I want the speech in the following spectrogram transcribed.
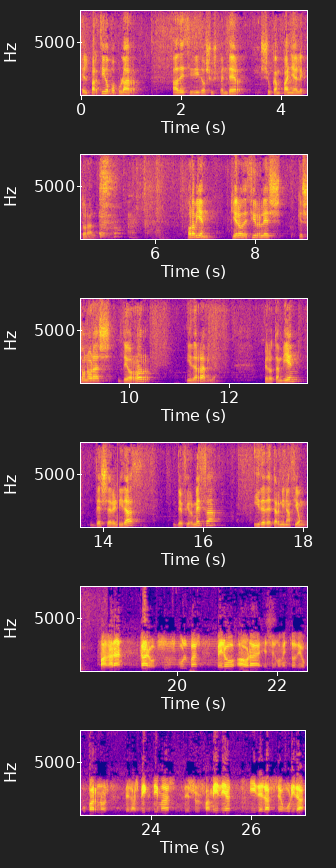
El Partido Popular ha decidido suspender su campaña electoral. Ahora bien, quiero decirles que son horas de horror y de rabia, pero también de serenidad, de firmeza y de determinación. Pagarán caro sus culpas, pero ahora es el momento de ocuparnos de las víctimas, de sus familias y de la seguridad.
